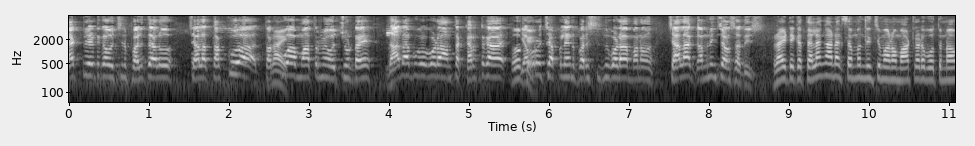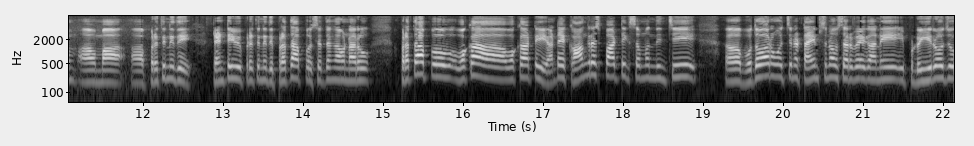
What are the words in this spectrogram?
యాక్యురేట్గా వచ్చిన ఫలితాలు చాలా తక్కువ తక్కువ మాత్రమే వచ్చి ఉంటాయి. దాదాపుగా కూడా అంత కరెక్ట్గా. ఎవరు చెప్పలేని పరిస్థితిని కూడా మనం చాలా గమనించాం సతీష్. రైట్ ఇక తెలంగాణకు సంబంధించి మనం మాట్లాడబోతున్నాం. మా ప్రతినిధి టెన్ టీవీ ప్రతినిధి ప్రతాప్ సిద్ధంగా ఉన్నారు. ప్రతాప్ ఒక ఒకటి అంటే కాంగ్రెస్ పార్టీకి సంబంధించి బుధవారం వచ్చిన టైమ్స్ నౌ సర్వే కానీ ఇప్పుడు ఈరోజు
